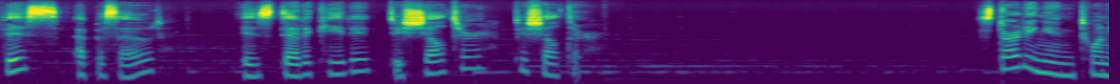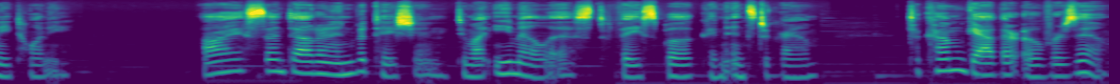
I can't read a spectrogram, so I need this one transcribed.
This episode is dedicated to Shelter to Shelter. Starting in 2020, I sent out an invitation to my email list, Facebook, and Instagram to come gather over Zoom.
